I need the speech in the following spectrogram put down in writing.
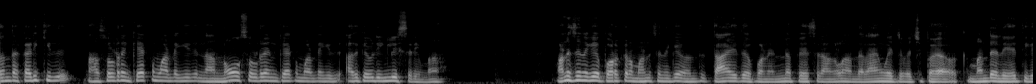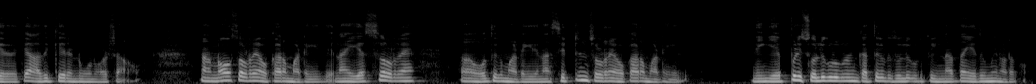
வந்தால் கடிக்குது. நான் சொல்கிறேன் கேட்க மாட்டேங்குது. நான் நோ சொல்கிறேன்னு கேட்க மாட்டேங்குது. அதுக்கு எப்படி இங்கிலீஷ் தெரியுமா? மனுஷனுக்கே பிறக்கிற மனுஷனுக்கே வந்து தாய் தகப்பன் என்ன பேசுகிறாங்களோ அந்த லாங்குவேஜை வச்சு இப்போ மண்டையில் ஏற்றிக்கிறதுக்கு அதுக்கே ரெண்டு மூணு வருஷம் ஆகும். நான் நோ சொல்கிறேன் உட்கார மாட்டேங்குது. நான் எஸ் சொல்கிறேன் ஒத்துக்க மாட்டேங்குது. நான் சிட்டுன்னு சொல்கிறேன் உட்கார மாட்டேங்குது. நீங்கள் எப்படி சொல்லிக் கொடுக்கணும்னு கற்றுக்கிட்டு சொல்லிக் கொடுத்தீங்கன்னா தான் எதுவுமே நடக்கும்.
